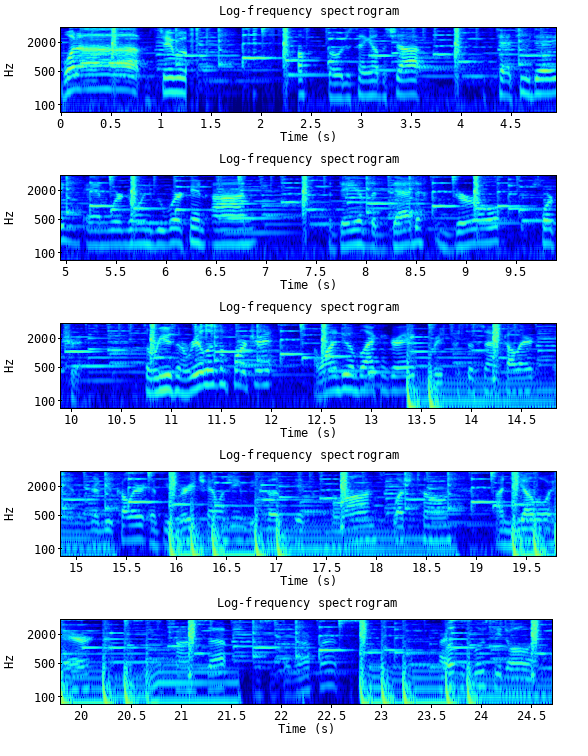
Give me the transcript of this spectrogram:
What up? It's Jay. So just hang out the shop. It's tattoo day, and we're going to be working on the Day of the Dead girl portrait. So we're using a realism portrait. I want to do in black and gray. We're persistent on color, and we're going to do color. It's going to be very challenging because it's bronze flesh tone on yellow hair. This is the concept. This is the reference. This is Lucie Donlan,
